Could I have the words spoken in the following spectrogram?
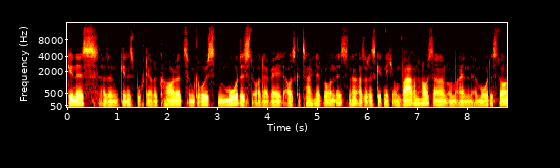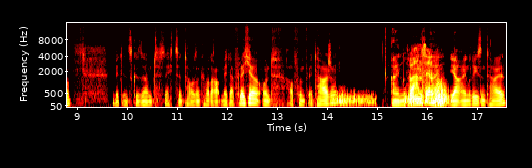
Guinness, also im Guinness Buch der Rekorde, zum größten Modestore der Welt ausgezeichnet worden ist. Ne? Also das geht nicht um Warenhaus, sondern um einen äh, Modestore mit insgesamt 16.000 Quadratmeter Fläche und auf fünf Etagen. Ein Wahnsinn. Riesen, ein, ja, ein Riesenteil.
